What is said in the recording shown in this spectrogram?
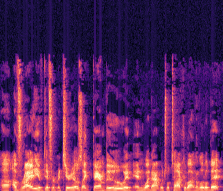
uh, a variety of different materials like bamboo and, and whatnot, which we'll talk about in a little bit,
